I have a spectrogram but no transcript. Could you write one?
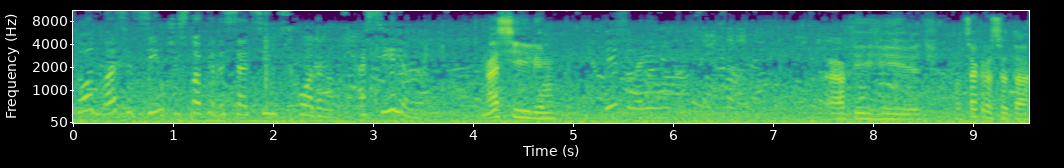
127 чи 157 сходинок. А сілім Асілім. пішли. Офігеть. Оце красота.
